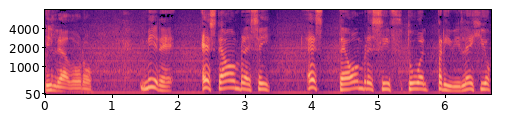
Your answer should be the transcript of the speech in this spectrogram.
y le adoró. Mire, este hombre sí, este hombre sí tuvo el privilegio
